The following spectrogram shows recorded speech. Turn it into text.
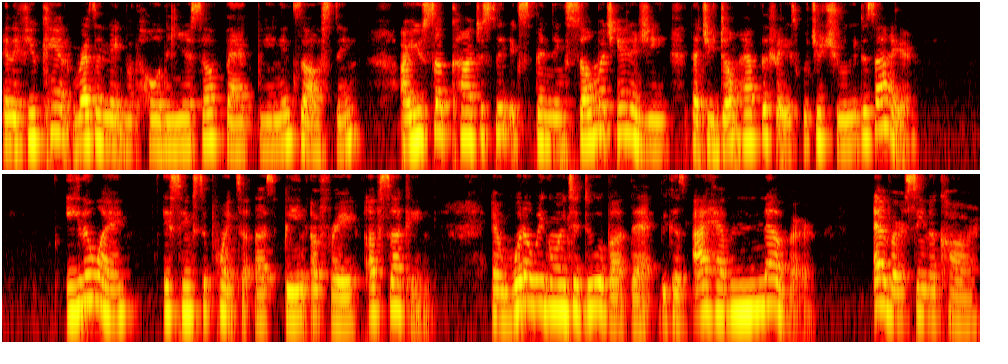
And if you can't resonate with holding yourself back being exhausting, are you subconsciously expending so much energy that you don't have to face what you truly desire? Either way, it seems to point to us being afraid of sucking. And what are we going to do about that? Because I have never, ever seen a car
